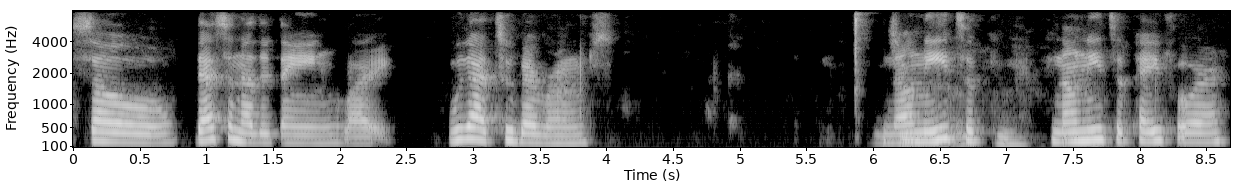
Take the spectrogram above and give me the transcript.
So that's another thing. Like we got two bedrooms. No need to- No need to pay for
